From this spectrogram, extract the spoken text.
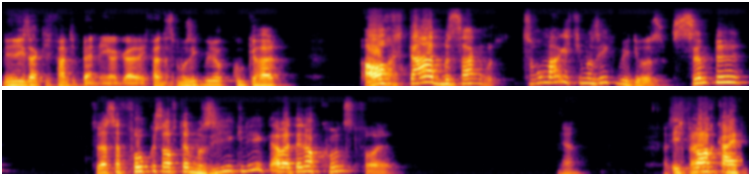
Nee, wie gesagt, ich fand die Band mega geil. Ich fand das Musikvideo gut gehalten. Auch da muss ich sagen, so mag ich die Musikvideos. Simpel, sodass der Fokus auf der Musik liegt, aber dennoch kunstvoll. Ja, also ich brauche kein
